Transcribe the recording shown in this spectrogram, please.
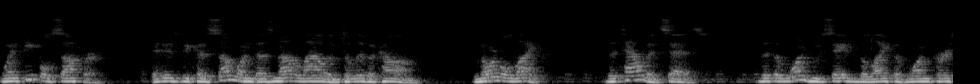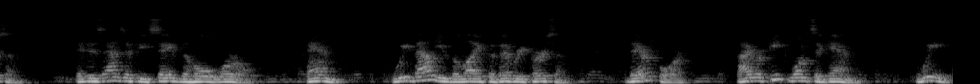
When people suffer, it is because someone does not allow them to live a calm, normal life. The Talmud says that the one who saves the life of one person, it is as if he saved the whole world. And we value the life of every person. Therefore, I repeat once again, we,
